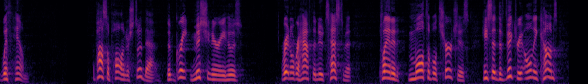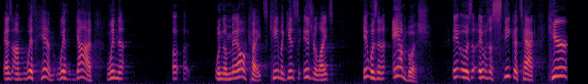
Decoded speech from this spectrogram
with Him. Apostle Paul understood that. The great missionary who has written over half the New Testament, planted multiple churches, he said, The victory only comes as I'm with Him, with God. When the, uh, uh, when the Amalekites came against the Israelites, it was an ambush. It was, it was a sneak attack. Here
